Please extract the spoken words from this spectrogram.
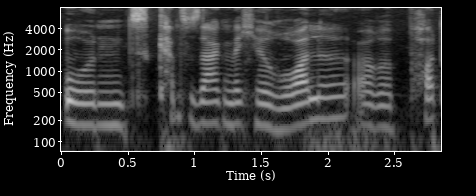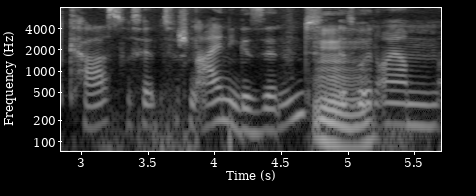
Und kannst du sagen, welche Rolle eure Podcasts, was ja inzwischen einige sind, Mhm. so in eurem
